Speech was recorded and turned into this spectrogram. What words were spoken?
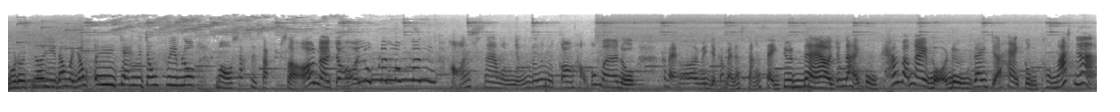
bộ đồ chơi gì đâu mà giống y chang như trong phim luôn. Màu sắc thì sặc sỡ nè trời ơi lung linh luôn hỏi sao mà những đứa như con không có mê được. Các bạn ơi bây giờ các bạn đã sẵn sàng chưa? Nào chúng ta hãy cùng khám phá ngay bộ đường ray chở hàng cùng Thomas nha.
